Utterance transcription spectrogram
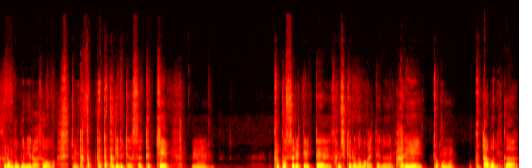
그런 부분이라서 좀 답답, 답답하게 느껴졌어요. 특히 음, 풀코스를 뛸 때 30km 넘어갈 때는 발이 조금 붙다 보니까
